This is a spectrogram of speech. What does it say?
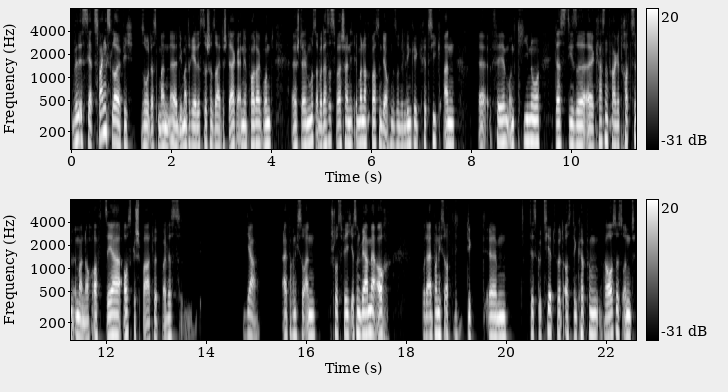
ist ja zwangsläufig so, dass man äh, die materialistische Seite stärker in den Vordergrund äh, stellen muss. Aber das ist wahrscheinlich immer noch was und ja auch so eine linke Kritik an äh, Film und Kino, dass diese äh, Klassenfrage trotzdem immer noch oft sehr ausgespart wird, weil das ja einfach nicht so anschlussfähig ist. Und wir haben ja auch, oder einfach nicht so oft ähm, diskutiert wird, aus den Köpfen raus ist und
